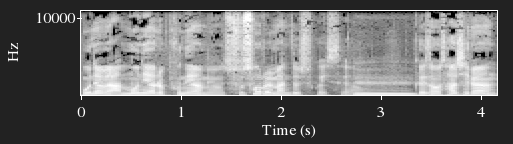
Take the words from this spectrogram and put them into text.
뭐냐면 암모니아를 분해하면 수소를 만들 수가 있어요. 음. 그래서 사실은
